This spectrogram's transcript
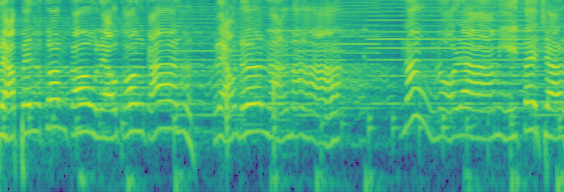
แล้วเป็นก้องเก่าแล้วก้อนการแล้วเดินหลานมา นั่งโนรามีแต่ฉัน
